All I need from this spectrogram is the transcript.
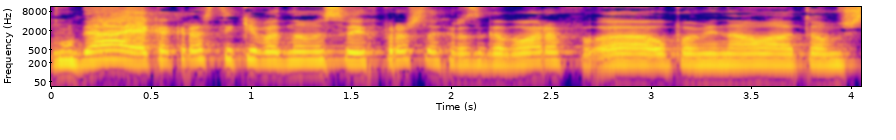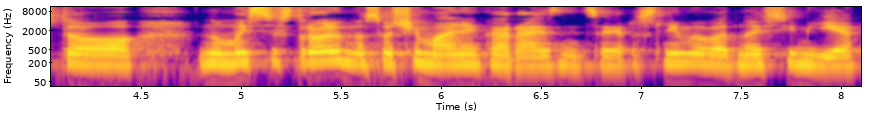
Да, я как раз-таки в одном из своих прошлых разговоров э, упоминала о том, что ну, мы с сестрой, у нас очень маленькая разница, и росли мы в одной семье,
